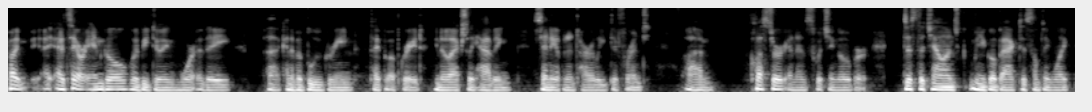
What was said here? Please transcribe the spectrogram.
probably I'd say our end goal would be doing more of a uh, kind of a blue green type of upgrade. You know, actually having standing up an entirely different um, cluster and then switching over. Just the challenge when you go back to something like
